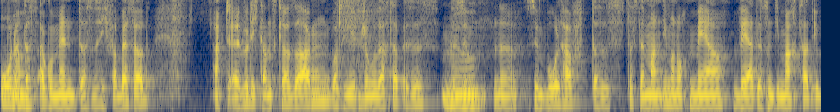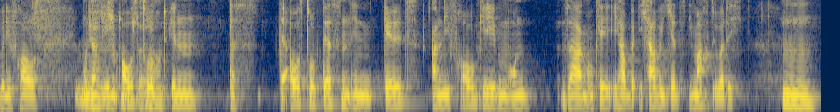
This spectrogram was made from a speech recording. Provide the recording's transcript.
ohne ja. das Argument, dass es sich verbessert, aktuell würde ich ganz klar sagen, was ich eben schon gesagt habe, es ist ja. eine symbolhaft, dass, es, dass der Mann immer noch mehr wert ist und die Macht hat über die Frau. Und ja, das, das eben ausdrückt in, das, der Ausdruck dessen in Geld an die Frau geben und sagen, okay, ich habe, ich habe jetzt die Macht über dich. Mhm.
